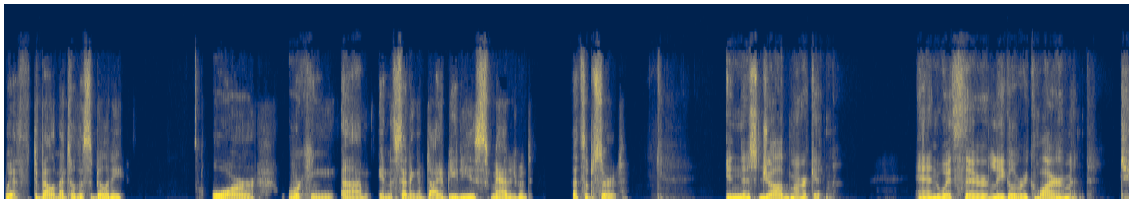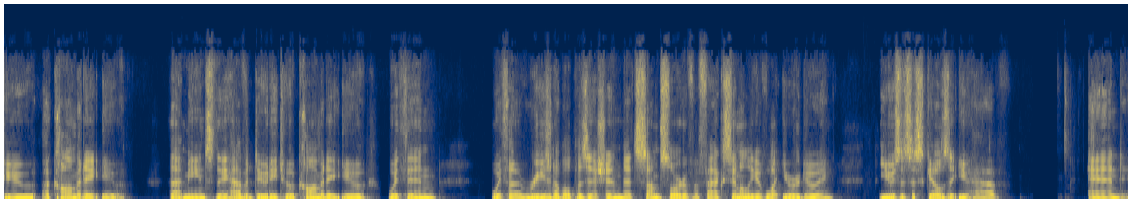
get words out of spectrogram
with developmental disability or working um, in the setting of diabetes management that's absurd. In this job market, and with their legal requirement to accommodate you, that means they have a duty to accommodate you within with a reasonable position that's some sort of a facsimile of what you are doing, uses the skills that you have, and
